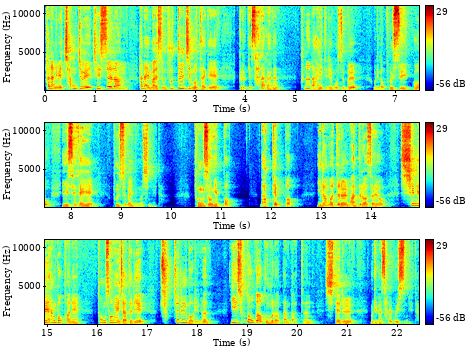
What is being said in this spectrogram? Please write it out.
하나님의 창조의 질서라는 하나님의 말씀 붙들지 못하게 그렇게 살아가는 그런 아이들의 모습을 우리가 볼 수 있고 이 세대에 볼 수가 있는 것입니다. 동성애법, 낙태법 이런 것들을 만들어서요 신의 항복판에 동성애자들이 축제를 벌이는 이 소돔과 고모라 땅 같은 시대를 우리가 살고 있습니다.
